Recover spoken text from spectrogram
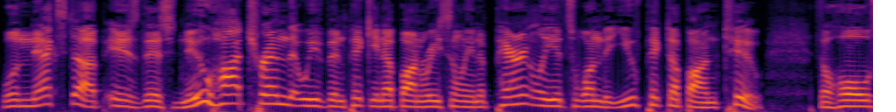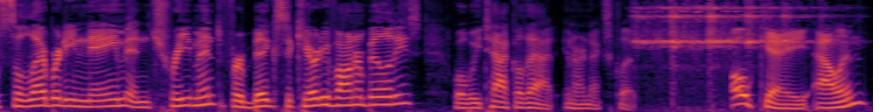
Well, next up is this new hot trend that we've been picking up on recently, and apparently it's one that you've picked up on too. The whole celebrity name and treatment for big security vulnerabilities. Well, we tackle that in our next clip. Okay, Allan.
